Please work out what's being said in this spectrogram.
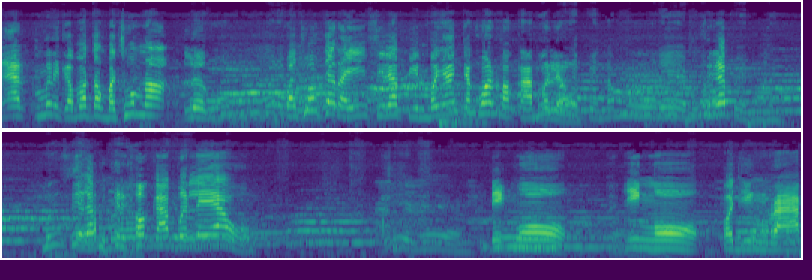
แอดมื้อนี้ก็บ่ต้องประชุมเนาะเรื่องประชุมจังไดศิลปินบ่ยังจะคนเขากลับมึเบิงดไม่แล้วได้เป็นน้ำมูเด้มึงศิก็ลปเป็นมึงศิลปินเขากลับเบิดแล้วนี่เด้เด็กโง่ยิ่งโง่ก็ยิ่งรัก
